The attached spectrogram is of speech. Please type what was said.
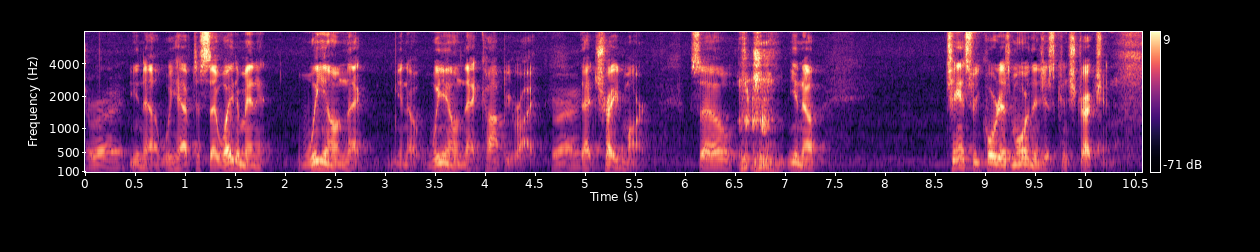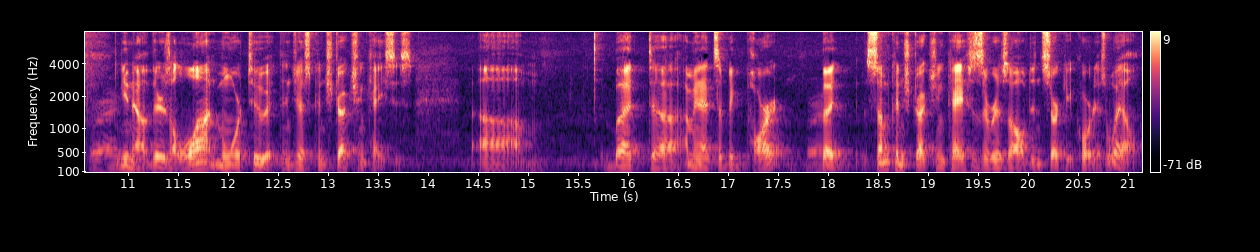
Right. You know, we have to say, wait a minute, we own that, you know, we own that copyright, Right. that trademark. So, you know, Chancery Court is more than just construction. Right. You know, there's a lot more to it than just construction cases. Um, but, uh, I mean, that's a big part. Right. But some construction cases are resolved in circuit court as well.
